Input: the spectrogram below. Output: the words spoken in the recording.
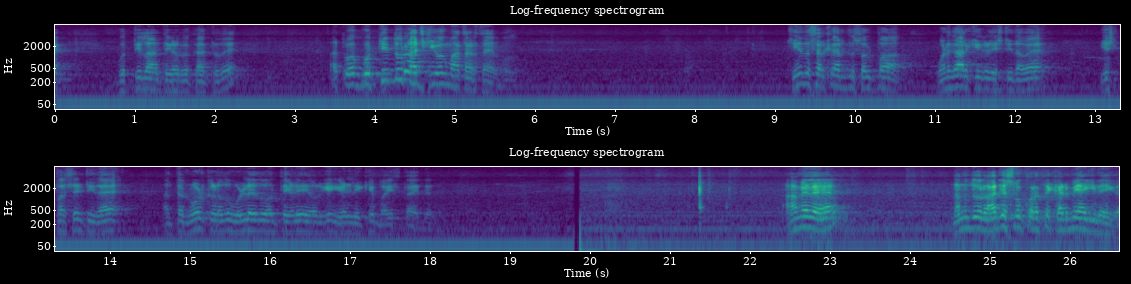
ಆಕ್ಟ್ ಗೊತ್ತಿಲ್ಲ ಅಂತ ಹೇಳ್ಬೇಕಾಗ್ತದೆ. ಅಥವಾ ಗೊತ್ತಿದ್ದು ರಾಜಕೀಯವಾಗಿ ಮಾತಾಡ್ತಾ ಇರ್ಬೋದು. ಕೇಂದ್ರ ಸರ್ಕಾರದ ಸ್ವಲ್ಪ ಹೊಣೆಗಾರಿಕೆಗಳು ಎಷ್ಟಿದಾವೆ, ಎಷ್ಟು ಪರ್ಸೆಂಟ್ ಇದೆ ಅಂತ ನೋಡ್ಕೊಳ್ಳೋದು ಒಳ್ಳೇದು ಅಂತ ಹೇಳಿ ಅವ್ರಿಗೆ ಹೇಳಲಿಕ್ಕೆ ಬಯಸ್ತಾ ಇದ್ದೇನೆ. ಆಮೇಲೆ ನಮ್ಮದು ರಾಜಸ್ವ ಕೊರತೆ ಕಡಿಮೆ ಆಗಿದೆ ಈಗ.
